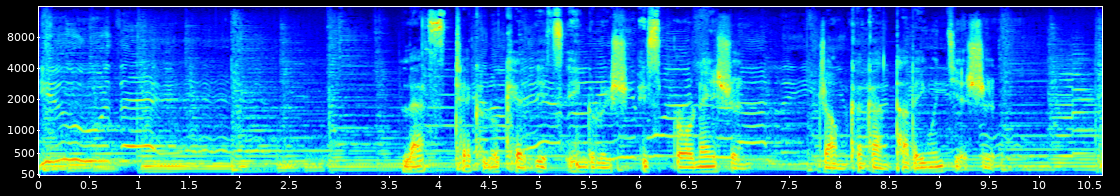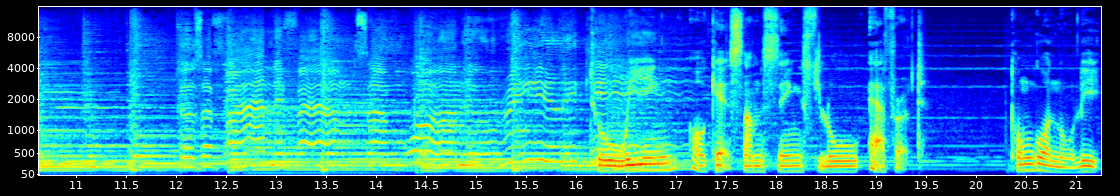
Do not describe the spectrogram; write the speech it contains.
you were there. Let's take a look at its English explanation. 让我们看看它的英文解释。 Cause I finally found someone who really To cared. win or get something through effort. 通过努力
